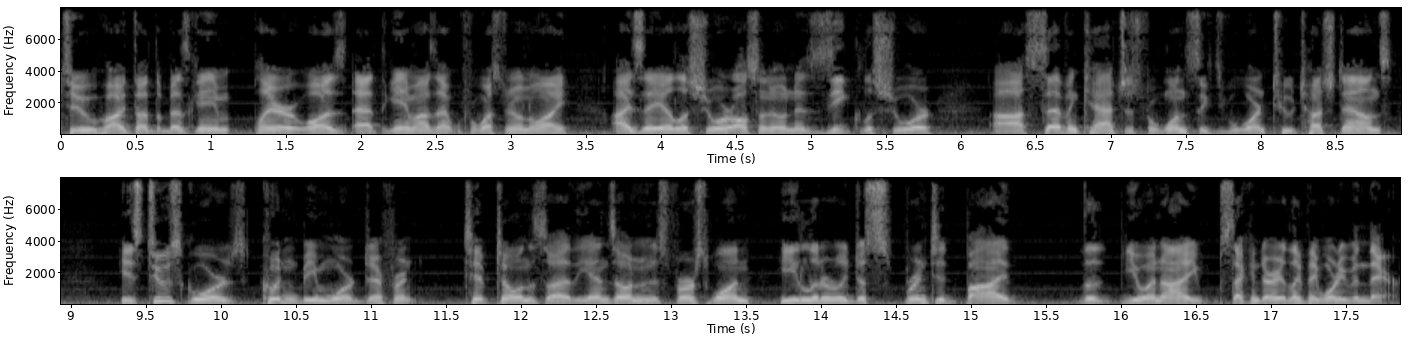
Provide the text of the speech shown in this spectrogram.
to who I thought the best game player was at the game I was at for Western Illinois. Isaiah LaShore, also known as Zeke LaShore, uh, seven catches for 164 and two touchdowns. His two scores couldn't be more different. Tiptoe on the side of the end zone in his first one, he literally just sprinted by the UNI secondary like they weren't even there.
